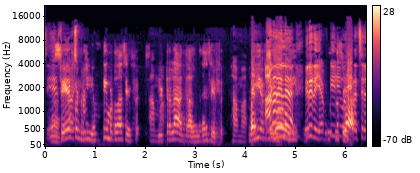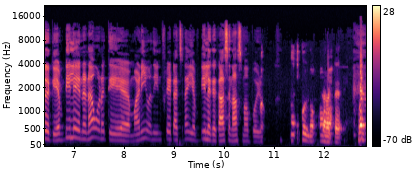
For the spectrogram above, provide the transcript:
சேஃப் safe ன்னா FD மட்டும் தான். Literal ஆ அது- அதுதான் safe. ஆமா. ஆனா இல்ல இரு எஃப்டில ஒரு பிரச்சனை இருக்கு. எஃப்டில என்னன்னா உனக்கு மணி வந்து இன்ஃபிளேட் ஆச்சுன்னா எஃப்டில இருக்க காசு நாசமா போயிடும். பட்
